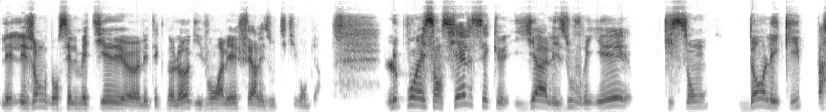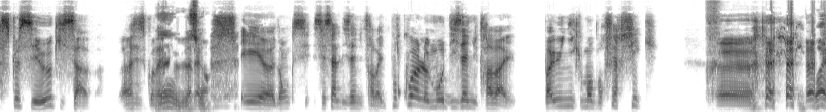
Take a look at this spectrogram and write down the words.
Les, les gens dont c'est le métier, euh, les technologues, ils vont aller faire les outils qui vont bien. Le point essentiel, c'est qu'il y a les ouvriers qui sont dans l'équipe parce que c'est eux qui savent. Hein, c'est ce qu'on a dit. Et euh, donc c'est ça le design du travail. Pourquoi le mot design du travail? Pas uniquement pour faire chic, euh... ouais,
